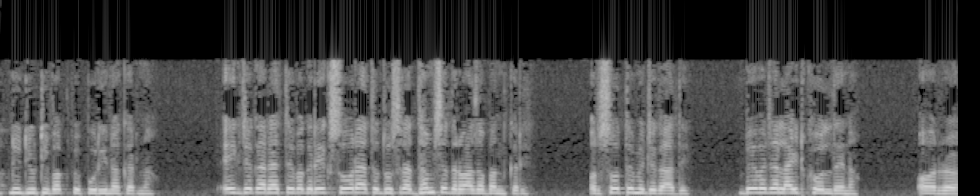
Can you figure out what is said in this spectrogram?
اپنی ڈیوٹی وقت پہ پوری نہ کرنا ایک جگہ رہتے ہوئے اگر ایک سو رہا ہے تو دوسرا دھم سے دروازہ بند کرے اور سوتے میں جگا دے بے وجہ لائٹ کھول دینا اور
